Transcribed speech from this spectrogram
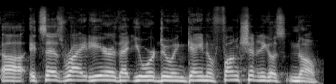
uh, "It says right here that you were doing gain of function." And he goes, "No,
